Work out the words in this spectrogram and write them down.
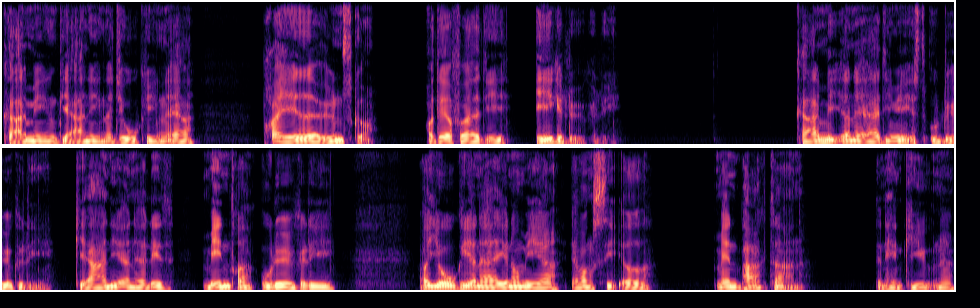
Karmien, Gyanien og Yogien er præget af ønsker, og derfor er de ikke lykkelige. Karmierne er de mest ulykkelige. Gyanierne er lidt mindre ulykkelige, og yogierne er endnu mere avancerede. Men Bhaktaren, den hengivne,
